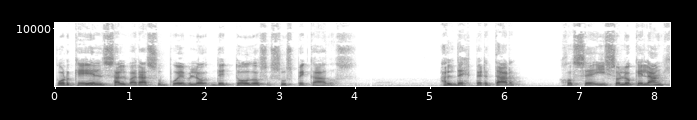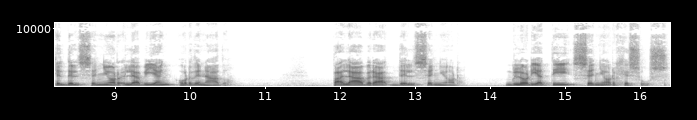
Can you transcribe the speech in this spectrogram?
porque él salvará su pueblo de todos sus pecados. Al despertar, José hizo lo que el ángel del Señor le había ordenado. Palabra del Señor. Gloria a ti, Señor Jesús.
